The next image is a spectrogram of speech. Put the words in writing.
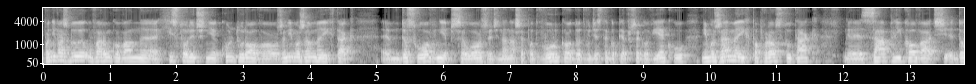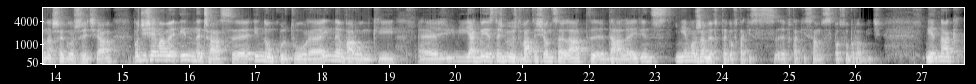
ponieważ były uwarunkowane historycznie, kulturowo, że nie możemy ich tak dosłownie przełożyć na nasze podwórko do XXI wieku. Nie możemy ich po prostu tak e, zaaplikować do naszego życia, bo dzisiaj mamy inne czasy, inną kulturę, inne warunki. E, Jakby jesteśmy już 2000 lat e, dalej, więc nie możemy tego w taki, w taki sam sposób robić. Jednak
